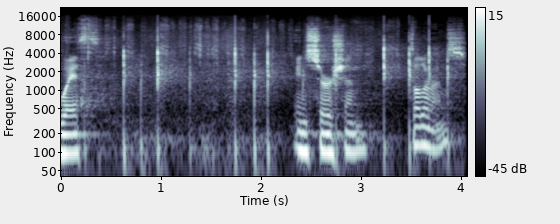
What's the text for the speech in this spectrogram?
with insertion tolerance,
